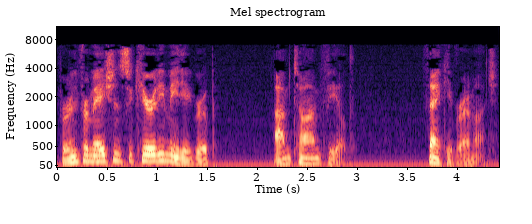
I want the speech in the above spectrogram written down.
For Information Security Media Group, I'm Tom Field. Thank you very much.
